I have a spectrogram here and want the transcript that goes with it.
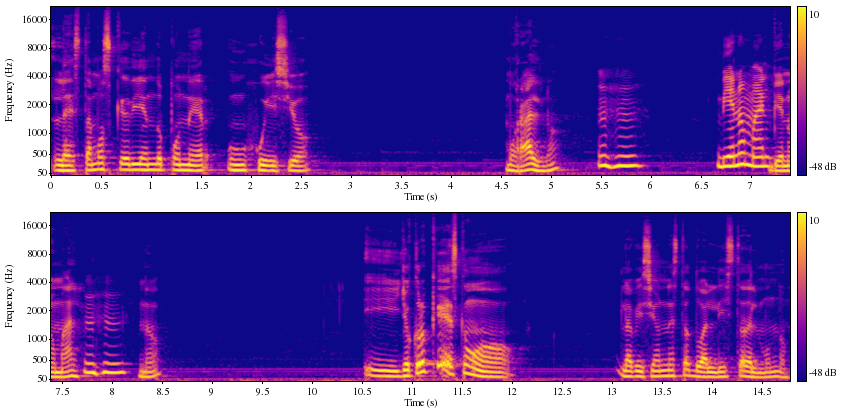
la estamos queriendo poner un juicio moral, ¿no? Bien o mal. Bien o mal. ¿no? Y yo creo que es como la visión esta dualista del mundo,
